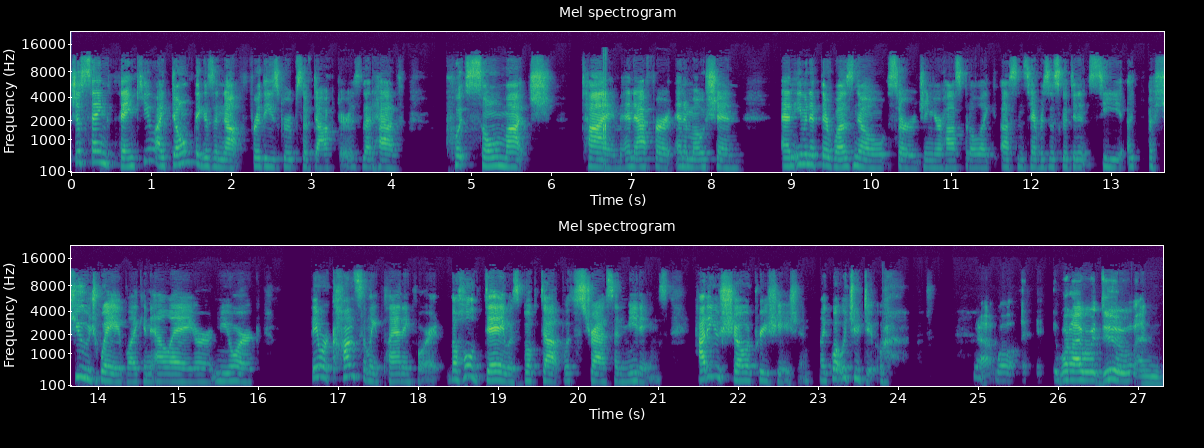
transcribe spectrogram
just saying thank you, I don't think is enough for these groups of doctors that have put so much time and effort and emotion. And even if there was no surge in your hospital, like us in San Francisco didn't see a, a huge wave like in LA or New York, they were constantly planning for it. The whole day was booked up with stress and meetings. How do you show appreciation? Like, what would you do? Yeah, well, what I would do, and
